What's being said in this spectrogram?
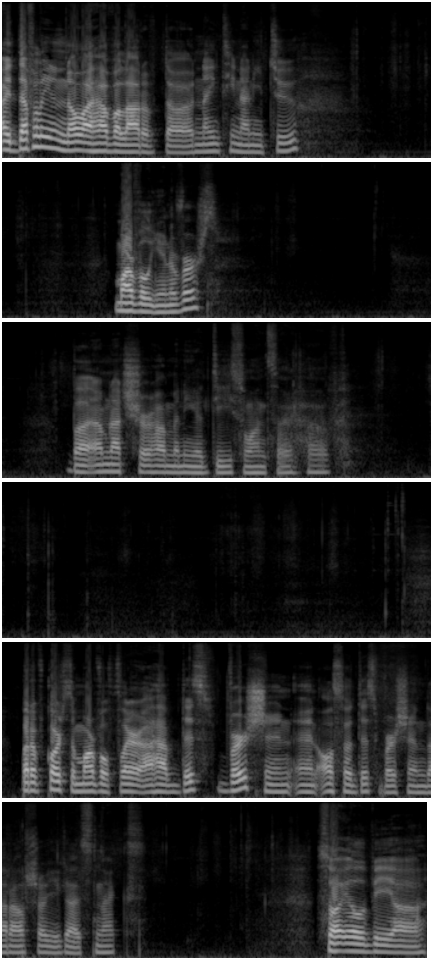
I definitely know I have a lot of the 1992 Marvel Universe but I'm not sure how many of these ones I have. But of course the Marvel Flair, I have this version and also this version that I'll show you guys next. So it'll be uh,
